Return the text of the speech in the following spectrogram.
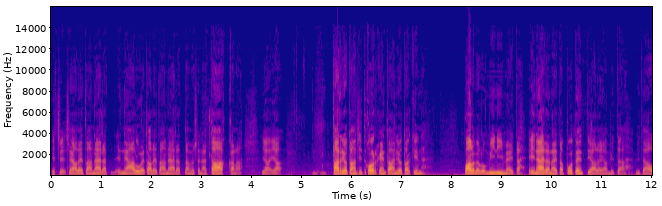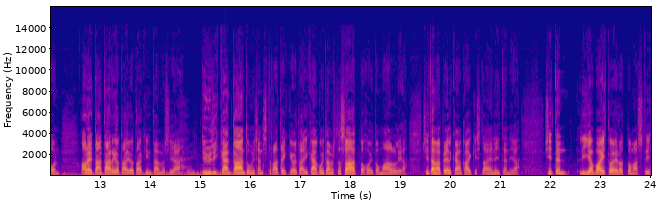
Että se, se aletaan nähdä, ne alueet aletaan nähdä tämmöisenä taakkana ja, ja tarjotaan sitten korkeintaan jotakin palveluminimeitä, ei nähdä näitä potentiaaleja, mitä, mitä on. Aletaan tarjota jotakin tämmöisiä tyylikään taantumisen strategioita, ikään kuin tämmöistä saattohoitomallia. Sitä mä pelkään kaikista eniten. Ja sitten liian vaihtoehdottomasti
